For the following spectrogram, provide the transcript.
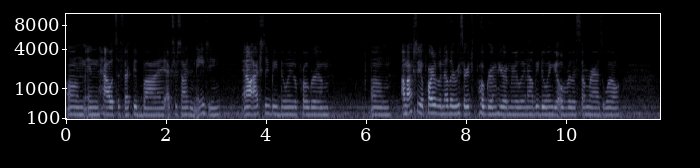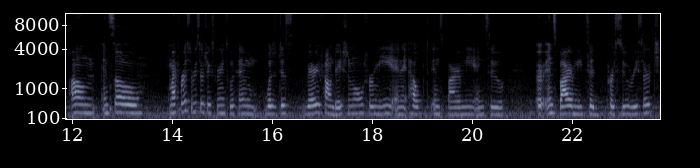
um, and how it's affected by exercise and aging. And I'll actually be doing a program. Um, I'm actually a part of another research program here at Maryland. I'll be doing it over the summer as well. Um, and so my first research experience with him was just very foundational for me and it helped inspire me into or inspire me to pursue research.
